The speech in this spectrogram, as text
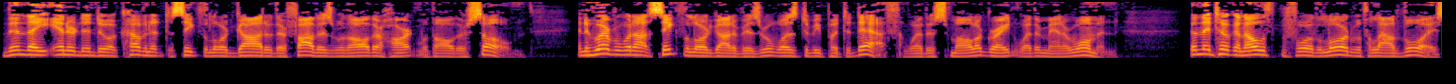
Then they entered into a covenant to seek the Lord God of their fathers with all their heart and with all their soul. And whoever would not seek the Lord God of Israel was to be put to death, whether small or great, whether man or woman. Then they took an oath before the Lord with a loud voice,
